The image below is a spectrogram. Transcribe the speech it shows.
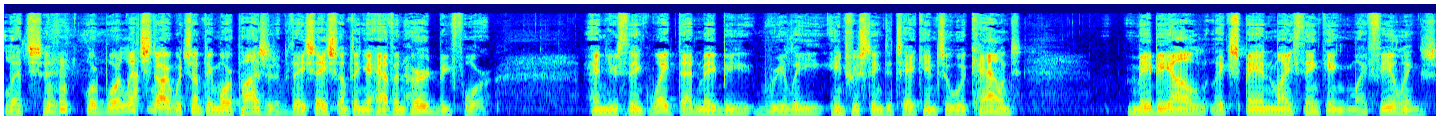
let's say, or, or let's start with something more positive. They say something you haven't heard before. And you think, wait, that may be really interesting to take into account. Maybe I'll expand my thinking, my feelings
